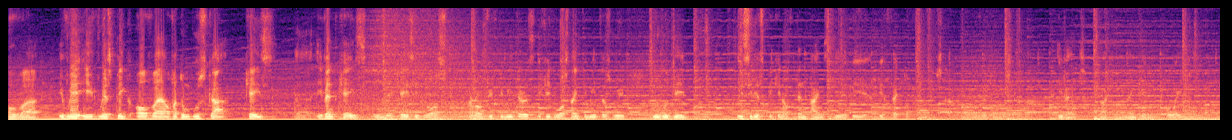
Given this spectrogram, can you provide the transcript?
Of, uh, if we if we speak of uh, of a Tunguska case uh, event case in the case it was around 50 meters if it was 90 meters we we would be easily speaking of 10 times the, the, the effect of the Tunguska, event back in 1908.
